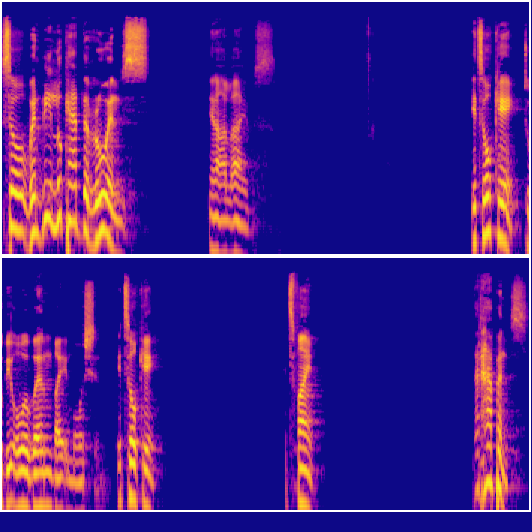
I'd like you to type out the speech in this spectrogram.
So when we look at the ruins in our lives, it's okay to be overwhelmed by emotion. It's okay. It's fine. That happens.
